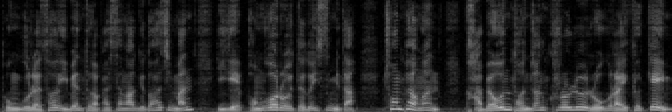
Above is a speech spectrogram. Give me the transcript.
동굴에서 이벤트가 발생하기도 하지만 이게 번거로울 때도 있습니다. 총평은 가벼운 dungeon crawl류 roguelike 게임,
